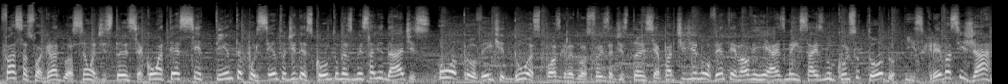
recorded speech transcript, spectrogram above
Faça sua graduação à distância com até 70% de desconto nas mensalidades. Ou aproveite duas pós-graduações à distância a partir de R$ 99,00 mensais no curso todo. Inscreva-se já.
